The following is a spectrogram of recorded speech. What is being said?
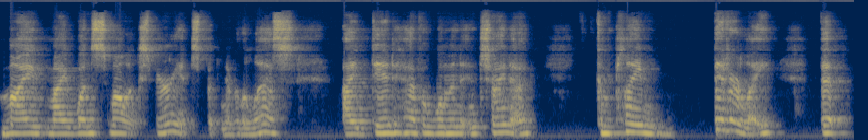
my, my one small experience. But nevertheless, I did have a woman in China complain bitterly that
